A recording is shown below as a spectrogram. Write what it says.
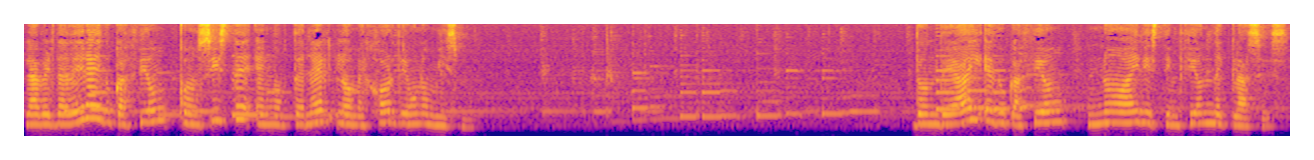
La verdadera educación consiste en obtener lo mejor de uno mismo. Donde hay educación no hay distinción de clases.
